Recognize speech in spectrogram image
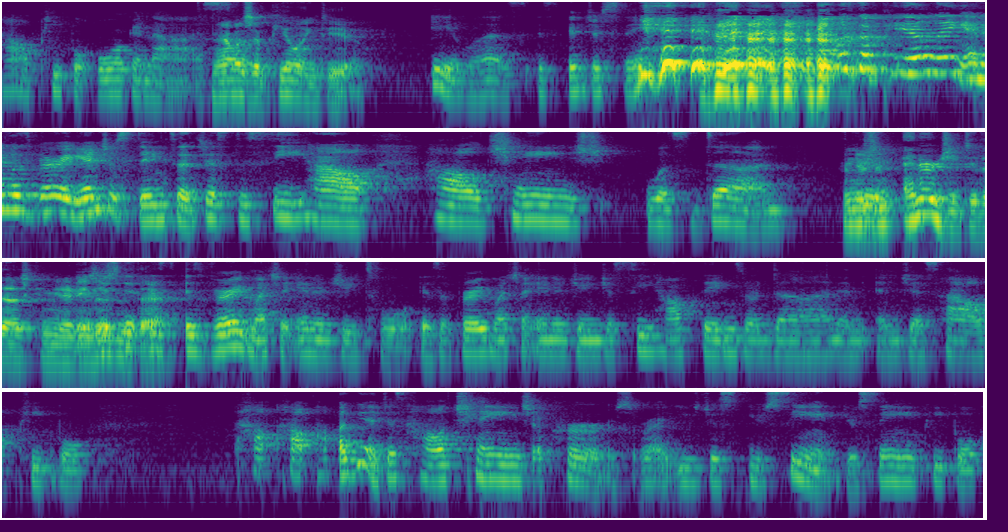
how people organize. That was appealing to you. It was. It's interesting. it was appealing, and it was very interesting to just to see how how change was done. And there's an energy to those communities, is isn't there? It's, it's, very much an energy tool. It's a very much an energy, and just see how things are done, and, and just how people how, how again just how change occurs right? You just you're seeing you're seeing people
